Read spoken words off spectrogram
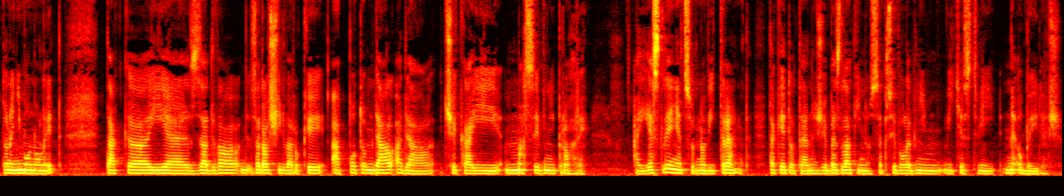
to není monolit, tak eh, je za, dva, za další dva roky a potom dál a dál čekají masivní prohry. A jestli je něco nový trend, tak je to ten, že bez Latino se při volebním vítězství neobejdeš.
